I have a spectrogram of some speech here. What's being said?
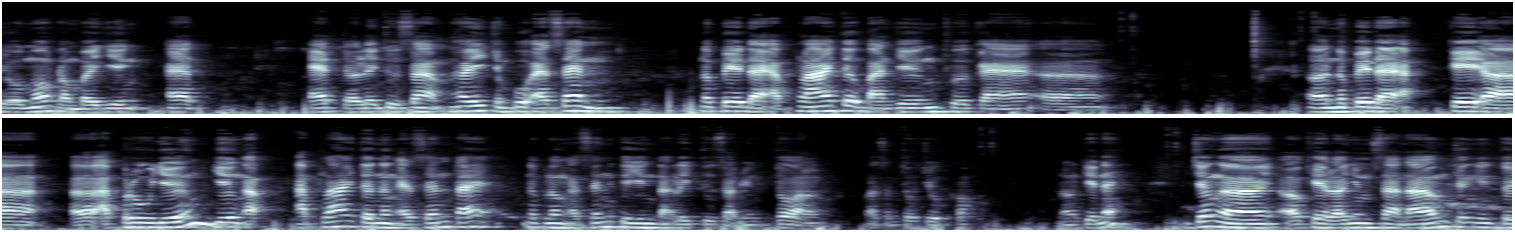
ចូលមកដើម្បីយើង add add ទៅលេខទូរស័ព្ទហើយចំពោះ AdSense នៅពេលដែល apply ទៅបានយើងធ្វើការអឺនៅពេលដែលគេ approve យើងយើង apply ទៅនឹង AdSense តែនៅក្នុង AdSense គឺយើងដាក់លេខទូរស័ព្ទយើងផ្ទាល់បាទសំទោសចូលខុស ម្ដងទៀតណាអញ្ចឹងអូខេឥឡូវខ្ញុំសារដើមអញ្ចឹងយើងទៅ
